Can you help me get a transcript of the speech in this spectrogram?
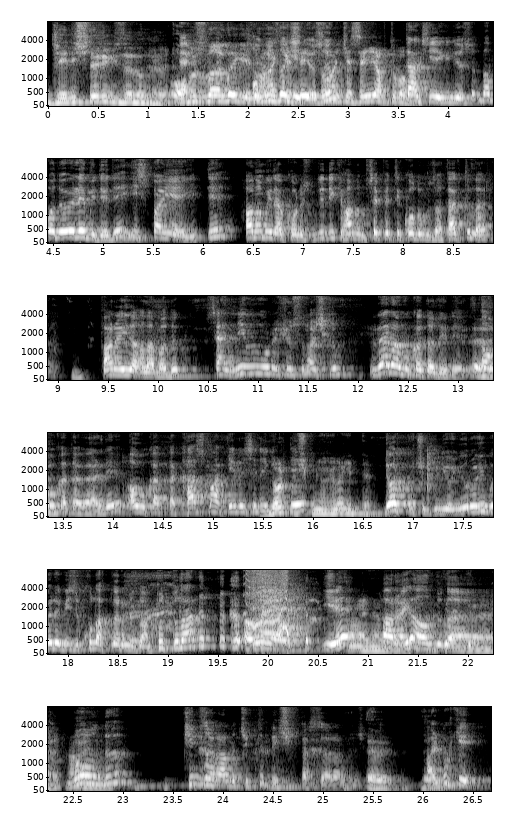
gelişleri güzel oluyor. Omuzlarda geliyor. Omuzda Keseyi- geliyorsun. Sonra keseyi yaptı baba. Taksiye gidiyorsun. Baba da öyle mi dedi. İspanya'ya gitti. Hanımıyla konuştu. Dedi ki hanım sepeti kolumuza taktılar. Parayı da alamadık. Sen ne uğraşıyorsun aşkım? Ver avukata dedi. Avukata verdi. Avukat da kas mahkemesine gitti. 4,5 milyon euro gitti. 4,5 milyon euroyu böyle bizi kulaklarımızdan tuttular. diye Aynen parayı öyle. aldılar. Evet, ne aynen. Oldu? Kim zararlı çıktı? Beşiktaş zararlı çıktı. Evet. Halbuki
